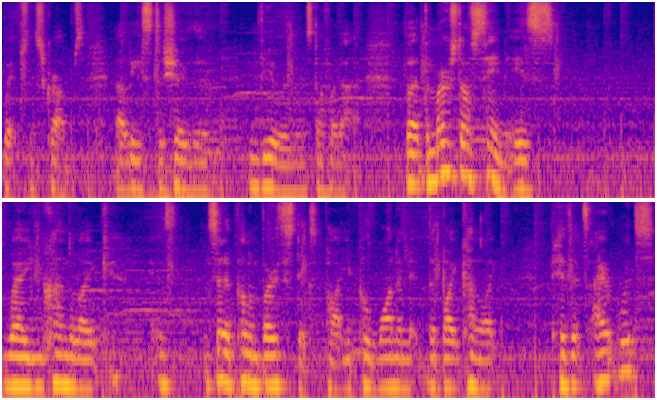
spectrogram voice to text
whips and scrubs, at least to show the viewers and stuff like that. But the most I've seen is where you kind of like instead of pulling both sticks apart, you pull one and the bike kind of like pivots outwards.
